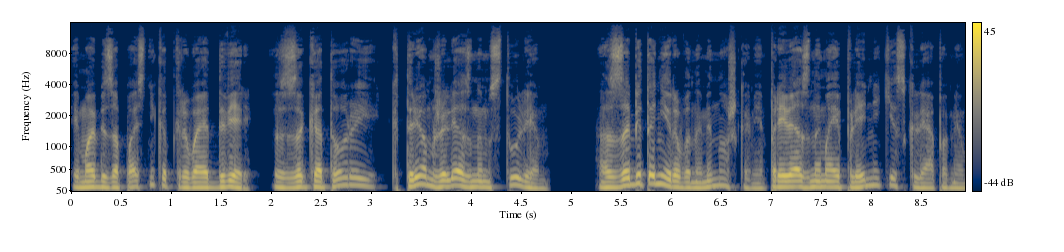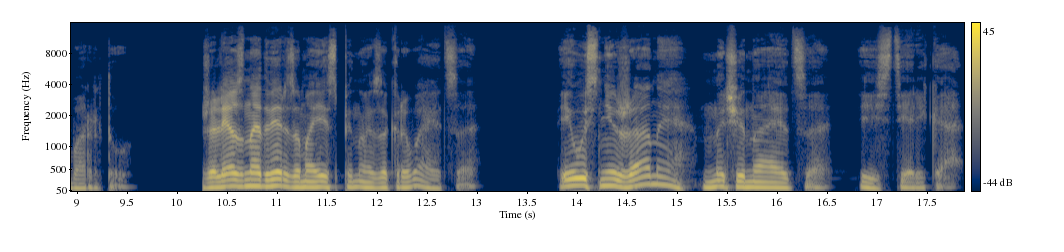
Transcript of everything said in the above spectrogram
и мой безопасник открывает дверь, за которой к трем железным стульям с забетонированными ножками привязаны мои пленники с кляпами во рту. Железная дверь за моей спиной закрывается, и у Снежаны начинается истерика.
